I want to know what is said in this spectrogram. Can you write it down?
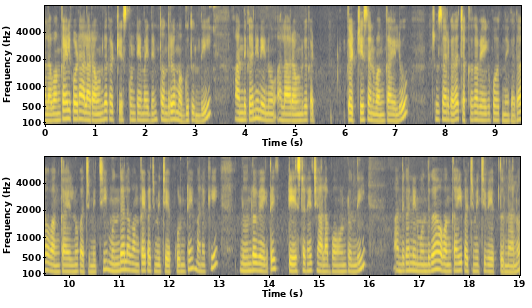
అలా వంకాయలు కూడా అలా రౌండ్గా కట్ చేసుకుంటే ఏమైందంటే తొందరగా మగ్గుతుంది. అందుకని నేను అలా రౌండ్గా కట్ కట్ చేశాను వంకాయలు. చూసారు కదా చక్కగా వేగిపోతున్నాయి కదా వంకాయలను పచ్చిమిర్చి. ముందల వంకాయ పచ్చిమిర్చి వేపుకుంటే మనకి నూనెలో వేగితే టేస్ట్ అనేది చాలా బాగుంటుంది. అందుకని నేను ముందుగా వంకాయ పచ్చిమిర్చి వేపుతున్నాను.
